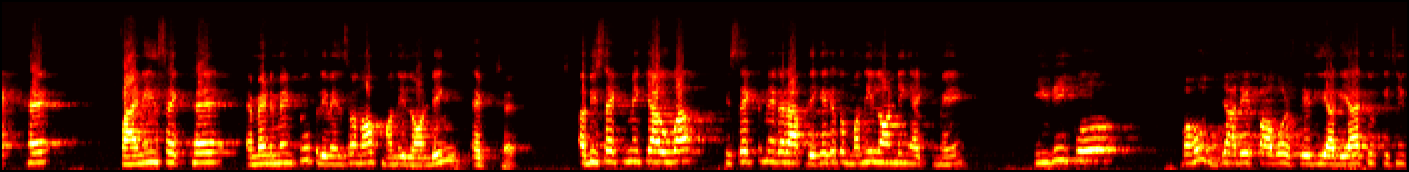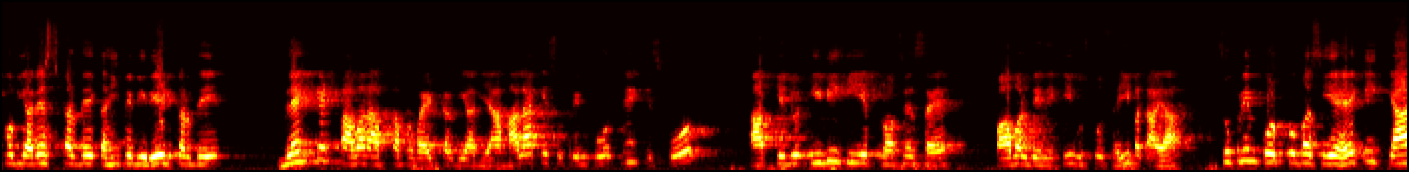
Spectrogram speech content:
एक्ट है, फाइनेंस एक्ट है amendment to prevention of money laundering act है। अब इस एक्ट में क्या हुआ? इस एक्ट में अगर आप देखेंगे तो मनी लॉन्ड्रिंग एक्ट में ईडी को बहुत ज़्यादा पावर्स दे दिया गया, कि किसी को भी अरेस्ट कर दे, कहीं पे भी रेड कर दे। ब्लैंकेट पावर आपका प्रोवाइड कर दिया गया। हालाँकि सुप्रीम कोर्ट ने इसको, आपके जो ईडी की ये प्रोसेस है पावर देने की उसको सही बताया। सुप्रीम कोर्ट को बस ये है कि क्या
